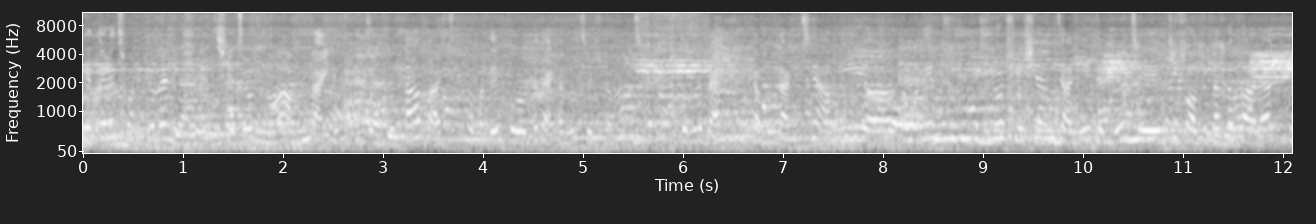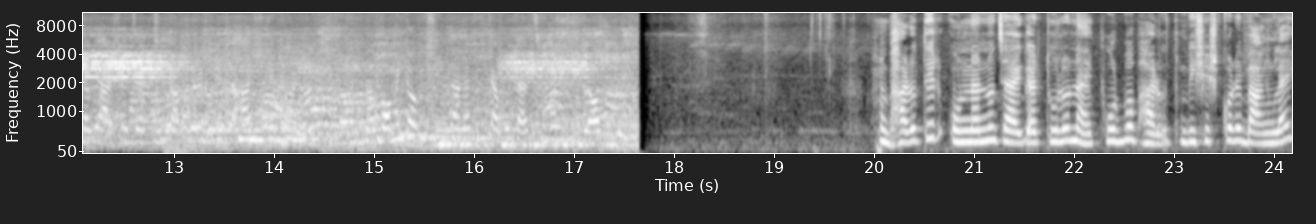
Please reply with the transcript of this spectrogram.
ভেতরে ছবি তোলা নিষেধ সেজন্য আমি বাইরে থেকে যতটা পারছি তোমাদের পুরোটা দেখানোর চেষ্টা করছি তোমরা দেখো কেমন লাগছে আমি আহ, তোমাদের ভিডিও শেষে আমি জানিয়ে দেবো যে ঠিক কত টাকা কীভাবে আসা আপনারা আসতে পারেন অবশ্যই জানাবেন কেমন লাগছে ব্লগ ভারতের অন্যান্য জায়গার তুলনায় পূর্ব ভারত, বিশেষ করে বাংলায়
